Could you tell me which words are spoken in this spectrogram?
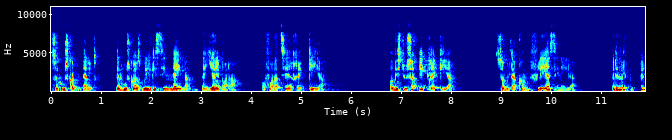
så husker den alt. Den husker også, hvilke signaler, der hjælper dig og får dig til at reagere. Og hvis du så ikke reagerer, så vil der komme flere signaler. Og det vil, vil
